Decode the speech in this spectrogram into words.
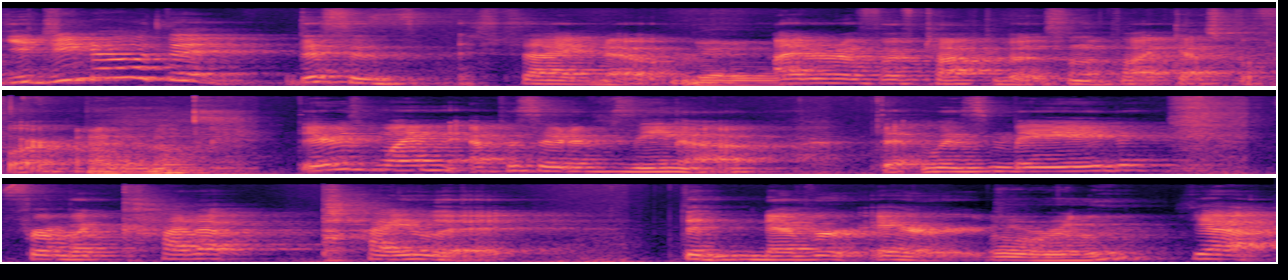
Did you do know that this is a side note. Yeah, yeah. I don't know if I've talked about this on the podcast before. I don't know. There's one episode of Xena that was made from a cut up pilot that never aired. Oh really? Yeah.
